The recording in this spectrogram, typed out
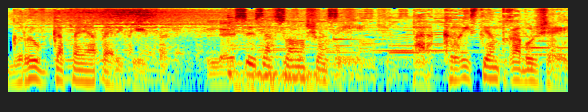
Groove Café Apéritif. le César Sans choisi par Christian Trabouget.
